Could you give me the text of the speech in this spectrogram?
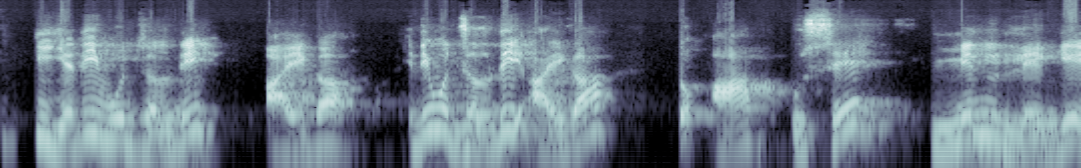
कि यदि वो जल्दी आएगा, यदि वो जल्दी आएगा तो आप उसे मिल लेंगे।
